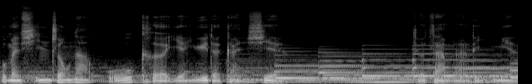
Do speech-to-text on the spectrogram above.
我们心中那无可言喻的感谢，就在我们的里面。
